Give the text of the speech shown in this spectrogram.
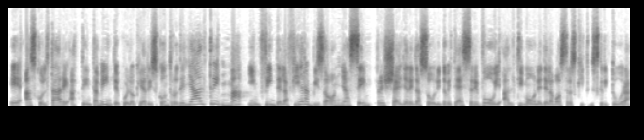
e ascoltare attentamente quello che è il riscontro degli altri, ma in fin della fiera bisogna sempre scegliere da soli, dovete essere voi al timone della vostra scrittura,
